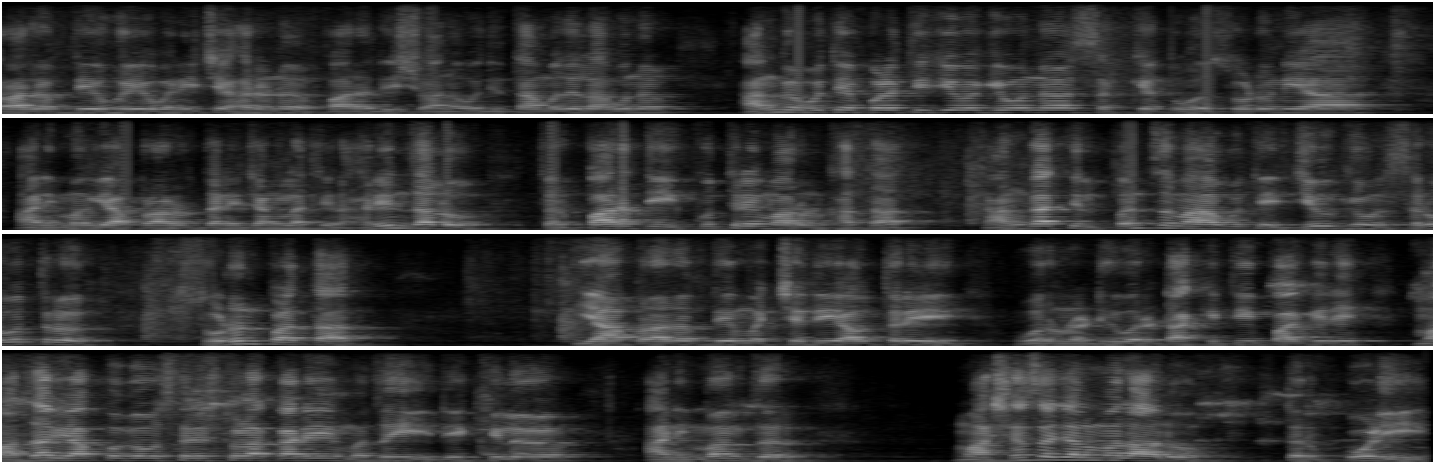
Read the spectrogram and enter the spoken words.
प्रारब्धे होय वनीचे हरण पारदेश अनवदितामध्ये लागून. अंगभूते पळती जीव घेऊन सख्यत्व सोडून या. आणि मग या प्रारब्धाने जंगलातील हरिण झालो तर पारती कुत्रे मारून खातात. अंगातील पंचमहाभूते जीव घेऊन सर्वत्र सोडून पळतात. या प्रारब्धे मच्छदी अवतरे वरुण ढिवर टाकीती पागिरे. माझा व्यापक अवसरे स्थळाकारे मजही देखील. आणि मग जर माशाचा जन्माला आलो तर कोळी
